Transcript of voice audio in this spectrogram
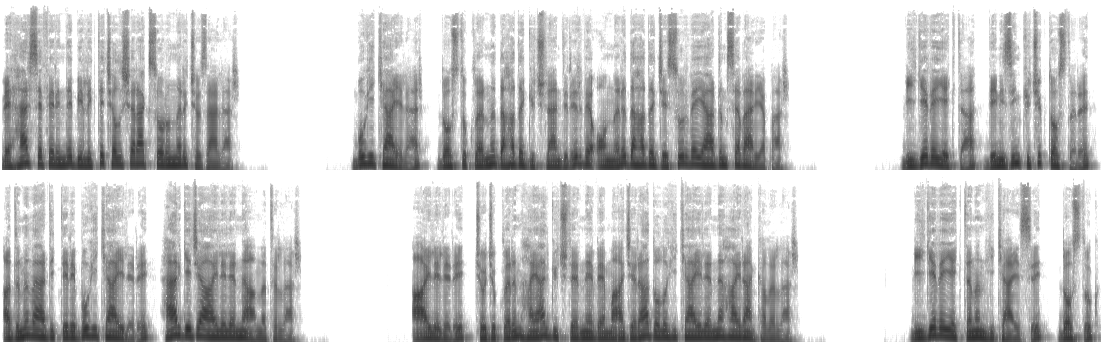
ve her seferinde birlikte çalışarak sorunları çözerler. Bu hikayeler dostluklarını daha da güçlendirir ve onları daha da cesur ve yardımsever yapar. Bilge ve Yekta, Deniz'in küçük dostları, adını verdikleri bu hikayeleri her gece ailelerine anlatırlar. Aileleri, çocukların hayal güçlerine ve macera dolu hikayelerine hayran kalırlar. Bilge ve Yekta'nın hikayesi, dostluk,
